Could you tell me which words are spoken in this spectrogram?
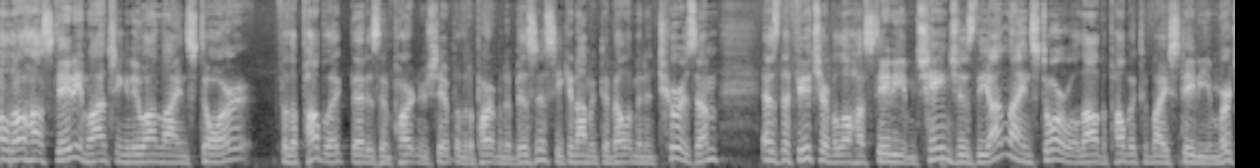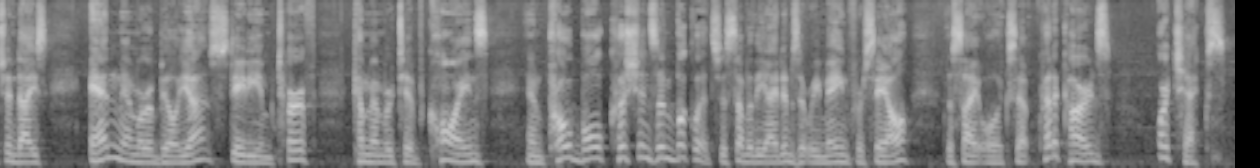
Aloha Stadium launching a new online store for the public that is in partnership with the Department of Business, Economic Development, and Tourism. As the future of Aloha Stadium changes, the online store will allow the public to buy stadium merchandise and memorabilia, stadium turf, commemorative coins, and Pro Bowl cushions and booklets, just some of the items that remain for sale. The site will accept credit cards or checks.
